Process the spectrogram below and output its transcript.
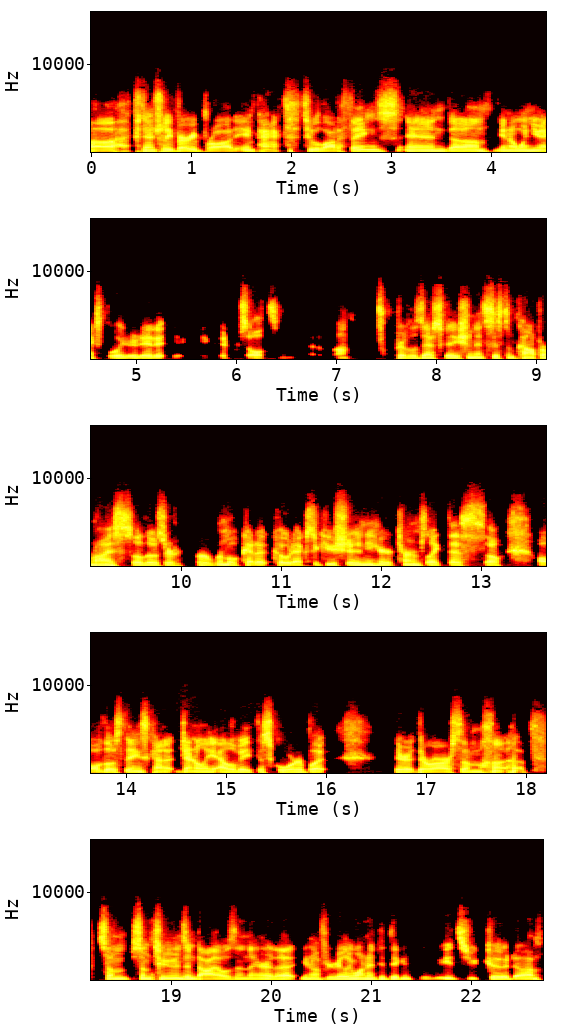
uh, potentially very broad impact to a lot of things. And, um, you know, when you exploited it, it, it, it results in um, privilege escalation and system compromise. So those are or remote code execution. You hear terms like this. So all of those things kind of generally elevate the score, but there there are some uh, some some tunes and dials in there that you know if you really wanted to dig into the weeds, you could um,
